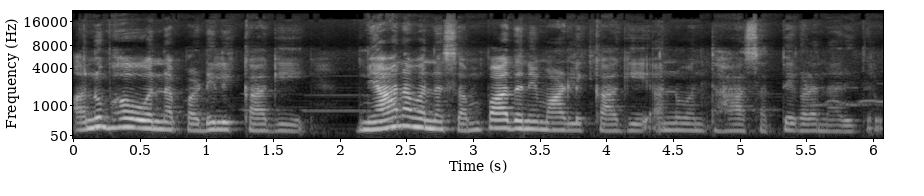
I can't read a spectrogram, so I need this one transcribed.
ಅನುಭವವನ್ನು ಪಡೀಲಿಕ್ಕಾಗಿ, ಜ್ಞಾನವನ್ನು ಸಂಪಾದನೆ ಮಾಡಲಿಕ್ಕಾಗಿ ಅನ್ನುವಂತಹ ಸತ್ಯಗಳನ್ನು ಅರಿತರು.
